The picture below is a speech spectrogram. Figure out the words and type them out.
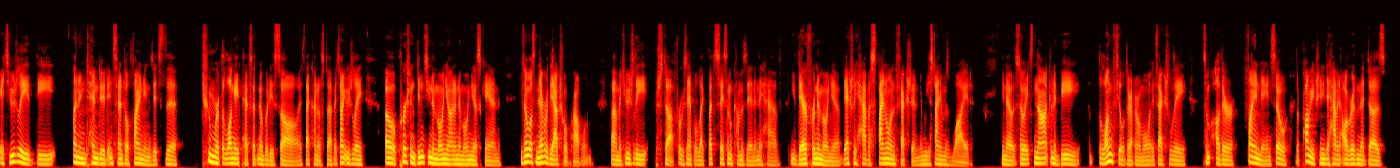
it's usually the unintended incidental findings. It's the tumor at the lung apex that nobody saw. It's that kind of stuff. It's not usually, oh, person didn't see pneumonia on a pneumonia scan. It's almost never the actual problem. Um, it's usually stuff. For example, like let's say someone comes in and they have you there for pneumonia. They actually have a spinal infection. Their mediastinum is wide you know so it's not going to be the lung fields are abnormal it's actually some other finding and so the problem is you need to have an algorithm that does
